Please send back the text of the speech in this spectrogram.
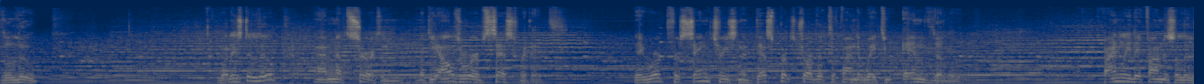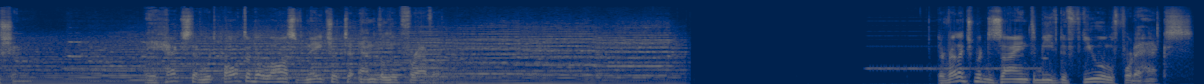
The Loop. What is the Loop? I'm not certain, but the owls were obsessed with it. They worked for centuries in a desperate struggle to find a way to end the loop. Finally, they found a solution. A hex that would alter the laws of nature to end the loop forever. The relics were designed to be the fuel for the hex.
